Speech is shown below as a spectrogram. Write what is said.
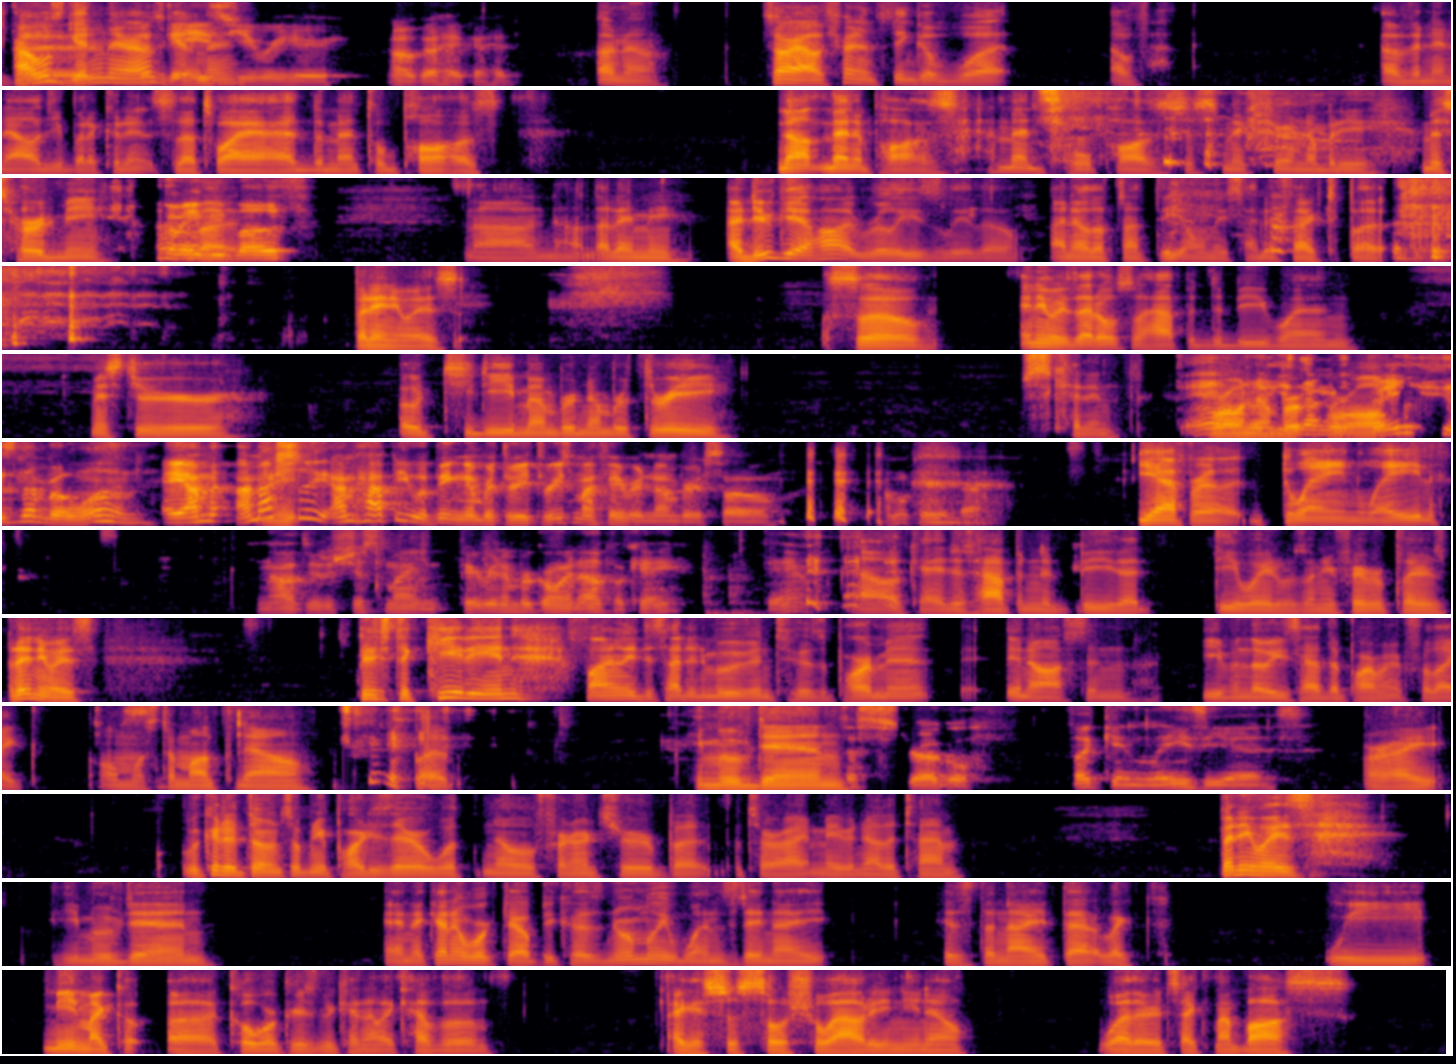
I was getting there, I the was getting days there. you were here. Oh, go ahead, go ahead. oh no, sorry, I was trying to think of what of of an analogy, but I couldn't, so that's why I had the mental pause. Not menopause, mental pause, just to make sure nobody misheard me. Or maybe but- both. No, no, that ain't me. I do get hot really easily though. I know that's not the only side effect, but but anyways. So, anyways, that also happened to be when Mr. OTD member number three. Just kidding. Damn, We're all bro, number- he's number we're all- three. Who's number one? Hey, I'm I'm actually I'm happy with being number three. Three's my favorite number, so I'm okay with that. Yeah, for Dwyane Wade. No, dude, it's just my favorite number growing up. Okay, damn. Oh, okay. It just happened to be that D Wade was one of your favorite players. But anyways, Mr. Kirin finally decided to move into his apartment in Austin, even though he's had the apartment for like almost a month now. But he moved in. It's a struggle. Fucking lazy ass. All right. We could have thrown so many parties there with no furniture, but it's all right. Maybe another time. But anyways, he moved in, and it kind of worked out because normally Wednesday night is the night that like we, me and my co uh, coworkers, we kind of like have a, I guess just social outing, you know, whether it's like my boss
